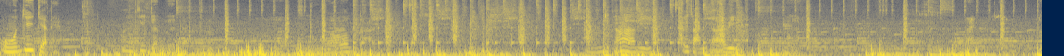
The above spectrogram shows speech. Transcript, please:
ผมมันขี้เกียจไงขี้เกียจ อ้สามสิบห้านาทีหมดละไดู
